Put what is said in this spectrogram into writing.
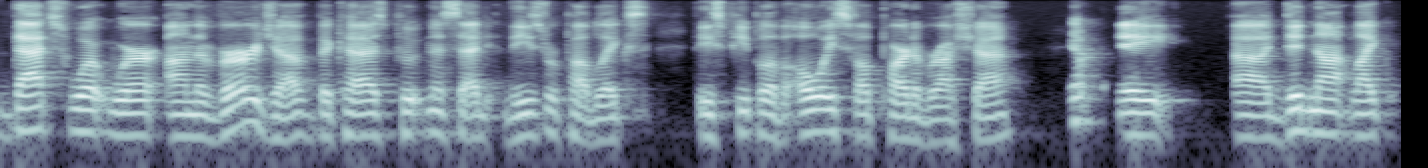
that's what we're on the verge of because Putin has said these republics these people have always felt part of Russia. Yep. They uh, did not like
